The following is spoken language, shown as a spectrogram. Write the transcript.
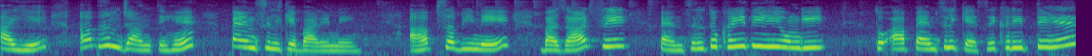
आइए अब हम जानते हैं पेंसिल के बारे में। आप सभी ने बाज़ार से पेंसिल तो खरीदी ही होंगी। तो आप पेंसिल कैसे खरीदते हैं?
